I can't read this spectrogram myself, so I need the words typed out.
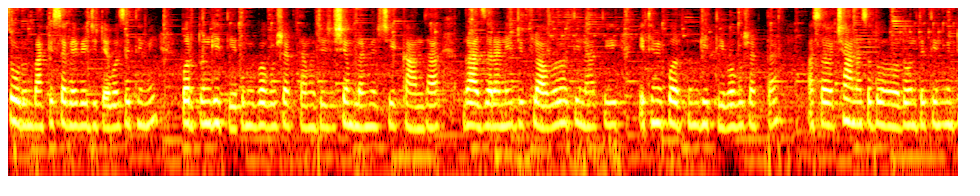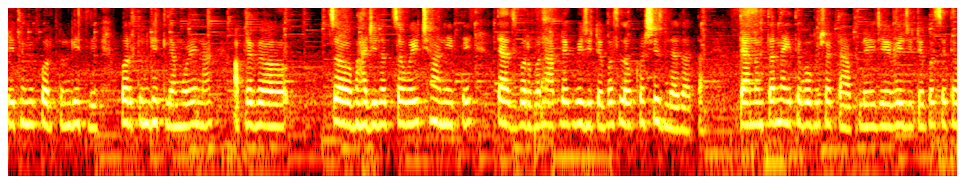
सोडून बाकी सगळे व्हेजिटेबल्स इथे मी परतून घेते तुम्ही बघू शकता म्हणजे जी शिमला मिरची कांदा गाजर आणि जी फ्लॉवर होती ना ती इथे मी परतून घेते बघू शकता असं छान असं दो दोन ते तीन मिनटं इथे मी परतून घेतली. परतून घेतल्यामुळे ना आपल्या च भाजीला चवही छान येते. त्याचबरोबर ना आपले व्हेजिटेबल्स लवकर शिजल्या जातात. त्यानंतर ना इथे बघू शकता आपले जे व्हेजिटेबल्स आहे ते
